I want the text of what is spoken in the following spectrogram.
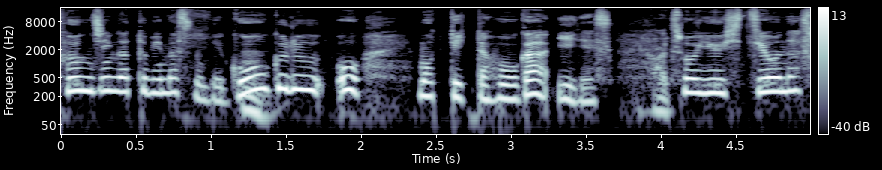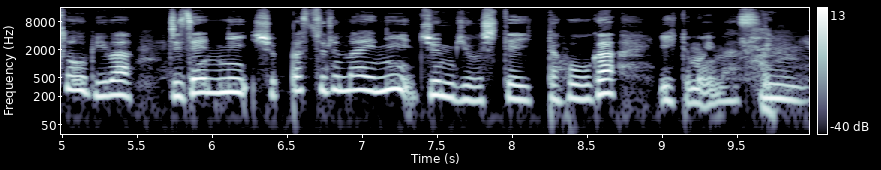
粉塵が飛びますので、ゴーグルを持っていった方がいいです。はいそういう必要な装備は、事前に出発する前に準備をしていった方がいいと思います。うん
